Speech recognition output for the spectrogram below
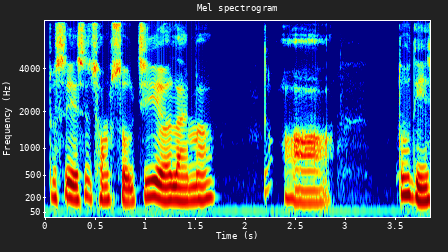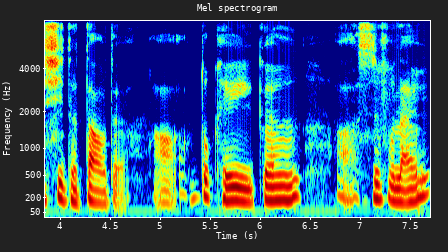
不是也是从手机而来吗？啊，都联系得到的啊，都可以跟啊师傅来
